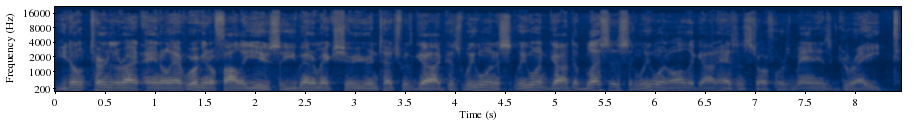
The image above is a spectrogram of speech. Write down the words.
you don't turn to the right hand or left, we're going to follow you. So you better make sure you're in touch with God because we want, to, we want God to bless us and we want all that God has in store for us. Man is great.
